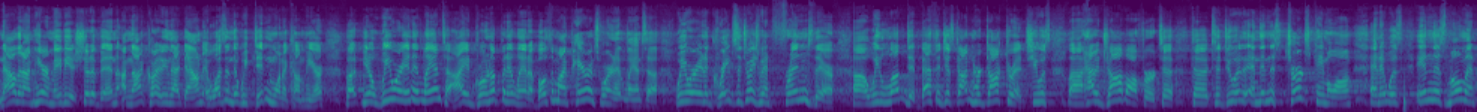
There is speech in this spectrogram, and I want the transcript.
Now that I'm here, maybe it should have been. I'm not crediting that down. It wasn't that we didn't want to come here, but you know, we were in Atlanta. I had grown up in Atlanta. Both of my parents were in Atlanta. We were in a great situation. We had friends there. Uh, we loved it. Beth had just gotten her doctorate doctorate. She was uh, had a job offer to, to, to do it. And then this church came along, and it was in this moment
